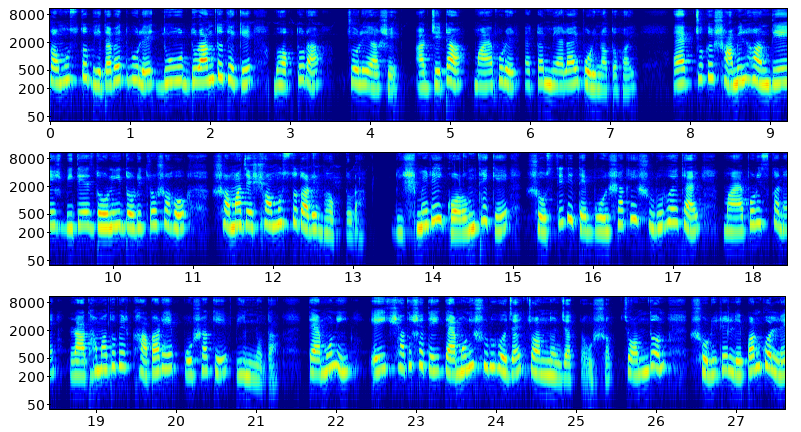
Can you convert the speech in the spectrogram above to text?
সমস্ত ভেদাভেদ ভুলে দূর দূরান্ত থেকে ভক্তরা চলে আসে, আর যেটা মায়াপুরের একটা মেলায় পরিণত হয়। একযোগে সামিল হন দেশ, বিদেশ, ধনী, দরিদ্রসহ সমাজের সমস্ত স্তরের ভক্তরা। গ্রীষ্মের এই গরম থেকে স্বস্তি দিতে বৈশাখেই শুরু হয়ে যায় মায়াপুর ইস্কনে রাধা মাধবের খাবারে পোশাকে ভিন্নতা। তেমনই এই সাথে সাথেই তেমনই শুরু হয়ে যায় চন্দনযাত্রা উৎসব। চন্দন শরীরে লেপন করলে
